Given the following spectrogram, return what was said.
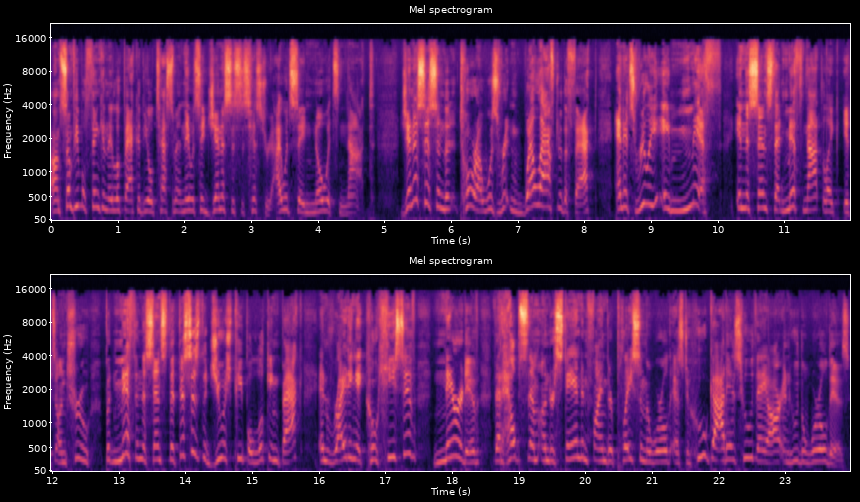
Um, some people think and they look back at the Old Testament and they would say Genesis is history. I would say no, it's not. Genesis and the Torah was written well after the fact, and it's really a myth in the sense that myth, not like it's untrue, but myth in the sense that this is the Jewish people looking back and writing a cohesive narrative that helps them understand and find their place in the world as to who God is, who they are, and who the world is.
